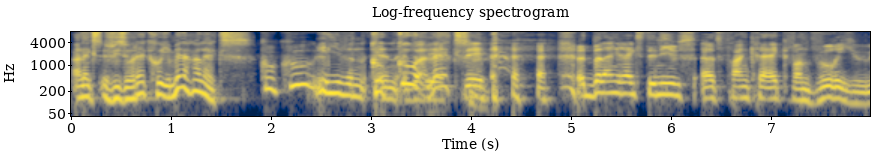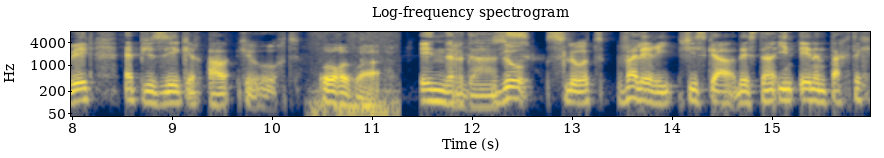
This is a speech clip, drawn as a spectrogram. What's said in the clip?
Alex Visorek, goedemiddag Alex. Coucou, lieven. Coucou, Alex. Het belangrijkste nieuws uit Frankrijk van vorige week heb je zeker al gehoord. Au revoir. Inderdaad. Zo sloot Valéry Giscard d'Estaing in 81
